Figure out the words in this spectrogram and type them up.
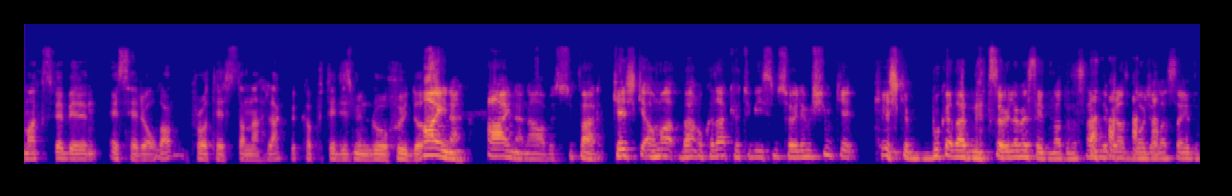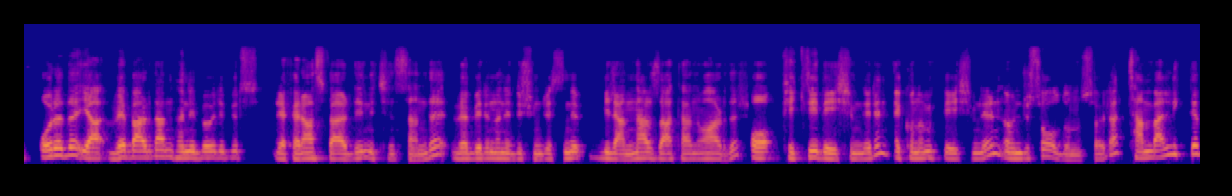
Max Weber'in eseri olan Protestan Ahlak ve Kapitalizmin Ruhuydu. Aynen. Aynen abi süper. Keşke ama ben o kadar kötü bir isim söylemişim ki keşke bu kadar net söylemeseydin adını. Sen de biraz bocalasaydın. Orada ya Weber'den hani böyle bir referans verdiğin için sen de Weber'in hani düşüncesini bilenler zaten vardır. O fikri değişimlerin, ekonomik değişimlerin öncüsü olduğunu söyler. Tembellik de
